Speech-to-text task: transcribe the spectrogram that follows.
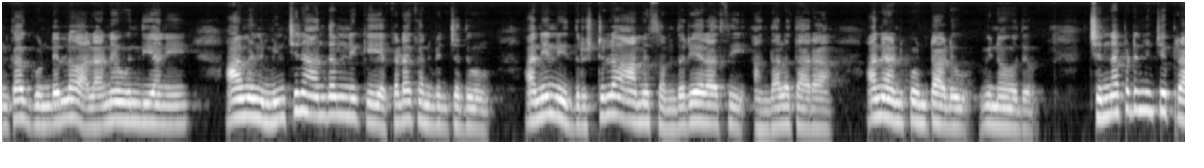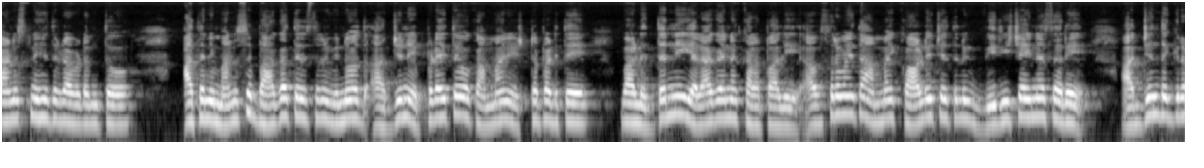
ఇంకా గుండెల్లో అలానే ఉంది అని. ఆమెను మించిన అందం నీకు ఎక్కడా కనిపించదు. అని నీ దృష్టిలో ఆమె సౌందర్యరాశి అందాల తార అని అనుకుంటాడు వినోద్. చిన్నప్పటి నుంచి ప్రాణ స్నేహితుడు అవడంతో అతని మనసు బాగా తెలిసిన వినోద్ అర్జున్ ఎప్పుడైతే ఒక అమ్మాయిని ఇష్టపడితే వాళ్ళిద్దరినీ ఎలాగైనా కలపాలి అవసరమైతే అమ్మాయి కాళ్ళు చేతులు విరిచైనా సరే అర్జున్ దగ్గర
